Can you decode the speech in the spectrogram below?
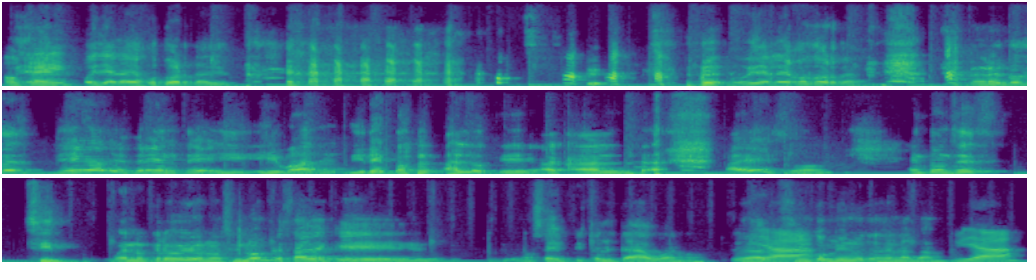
Ok. Hoy, hoy día la dejo tuerta. día la dejo sorda. Pero entonces llega de frente y, y va directo a, a lo que, a, eso. Entonces, si, bueno, creo yo, ¿no? Si un hombre sabe que, no sé, pistolita de agua, ¿no? Te va a dar Ya. cinco minutos en la cama, Ya,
